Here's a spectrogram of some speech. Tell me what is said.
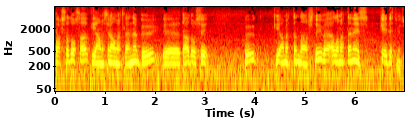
başladı o saat qiyamətin əlamətlərindən böyük, e, daha doğrusu böyük qiyamətdən danışdı və əlamətlərini heç qeyd etmir.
